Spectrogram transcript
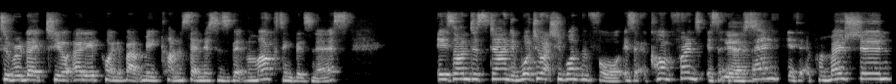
to relate to your earlier point about me kind of saying this is a bit of a marketing business is understanding what do you actually want them for? Is it a conference? Is it yes. an event? Is it a promotion?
